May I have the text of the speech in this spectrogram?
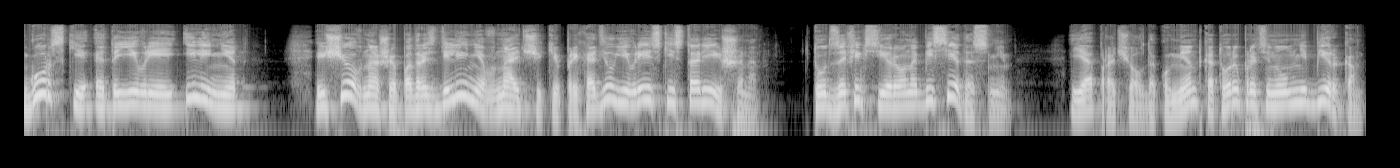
горские это евреи или нет. Еще в наше подразделение в Нальчике приходил еврейский старейшина. Тут зафиксирована беседа с ним. Я прочел документ, который протянул мне Бирком.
